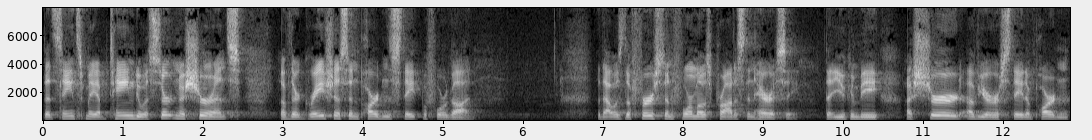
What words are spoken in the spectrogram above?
that saints may obtain to a certain assurance of their gracious and pardoned state before God. That was the first and foremost Protestant heresy that you can be assured of your state of pardon.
